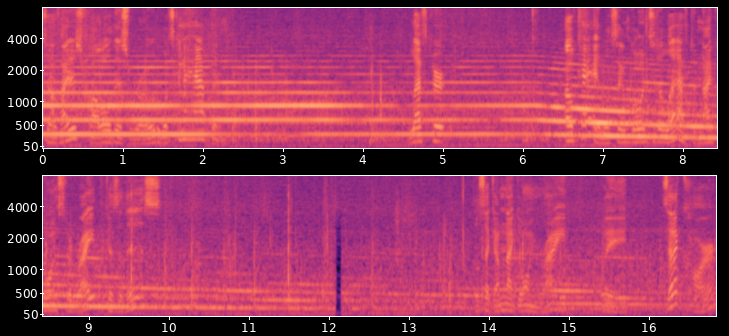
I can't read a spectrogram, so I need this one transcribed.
So if I just follow this road, what's gonna happen? Left or Okay, looks like I'm going to the left. I'm not going to the right because of this. Looks like I'm not going right. Wait, is that a car?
